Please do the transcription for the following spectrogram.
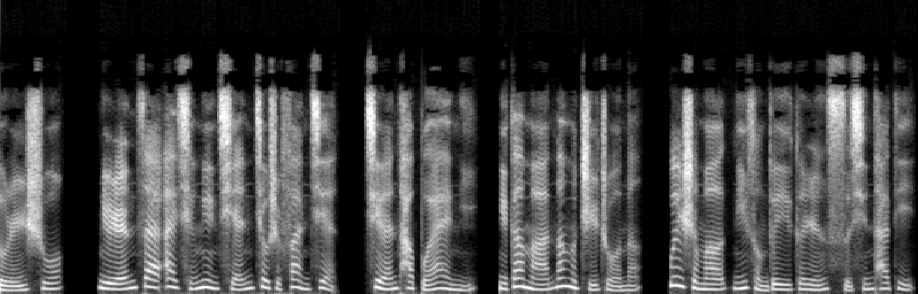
有人说，女人在爱情面前就是犯贱。既然他不爱你，你干嘛那么执着呢？为什么你总对一个人死心塌地，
